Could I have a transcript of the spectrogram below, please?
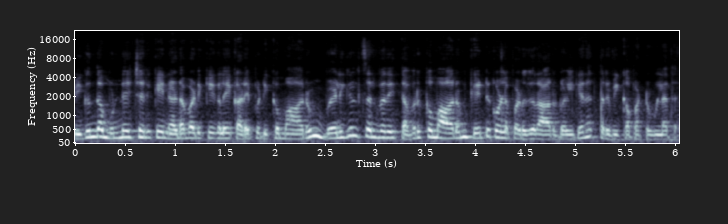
மிகுந்த முன்னெச்சரிக்கை நடவடிக்கைகளை கடைபிடிக்குமாறும் வெளியில் செல்வதை தவிர்க்குமாறும் கேட்டுக்கொள்ளப்படுகிறார்கள் என தெரிவிக்கப்பட்டுள்ளது.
